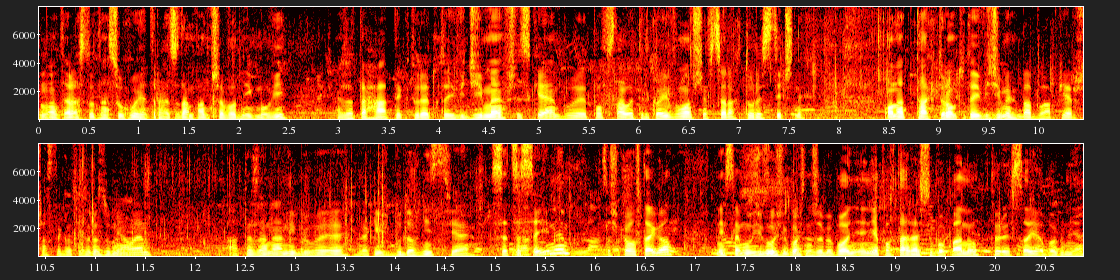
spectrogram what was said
No, teraz tu nasłuchuję trochę, co tam pan przewodnik mówi, że te chaty, które tutaj widzimy, wszystkie, były, powstały tylko i wyłącznie w celach turystycznych. Ona, ta, którą tutaj widzimy, chyba była pierwsza, z tego co zrozumiałem, a te za nami były w jakimś budownictwie secesyjnym, coś koło tego. Nie chcę mówić głoś- głośno, żeby nie powtarzać tu po panu, który stoi obok mnie.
